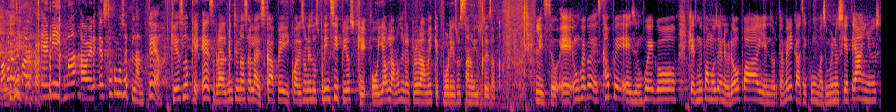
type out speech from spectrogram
Vámonos para Enigma. A ver, ¿esto cómo se plantea? ¿Qué es lo que es realmente una sala de escape y cuáles son esos principios que hoy hablamos en el programa y que por eso están hoy ustedes acá? Listo. Eh, un juego de escape es un juego que es muy famoso en Europa y en Norteamérica hace como más o menos siete años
